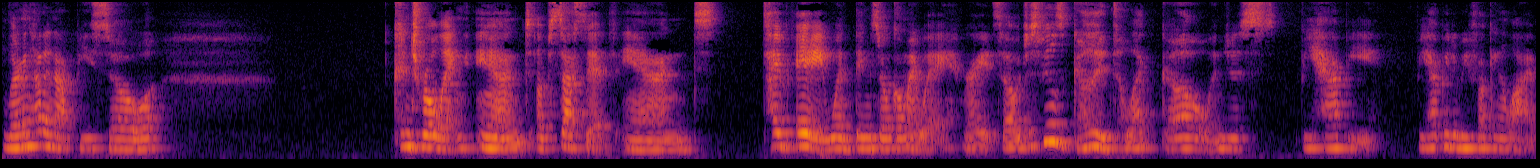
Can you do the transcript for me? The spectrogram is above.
learning how to not be so controlling and obsessive and type A when things don't go my way, right? So it just feels good to let go and just be happy be happy to be fucking alive,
